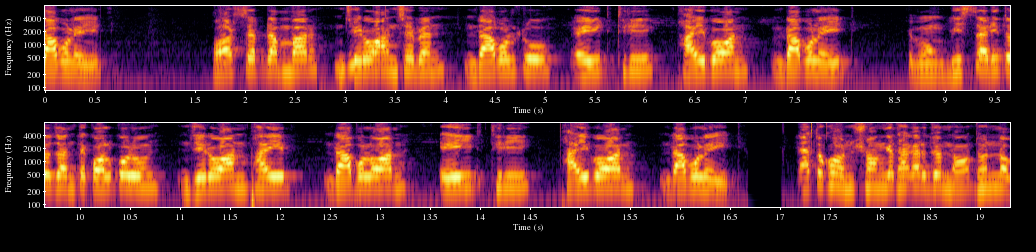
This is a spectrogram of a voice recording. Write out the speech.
double eight. WhatsApp number zero one seven double two eight three five one double eight এবং বিস্তারিত জানতে কল করুন zero one five double one eight three five one double eight. এতক্ষণ সঙ্গে থাকার জন্য ধন্যবাদ।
